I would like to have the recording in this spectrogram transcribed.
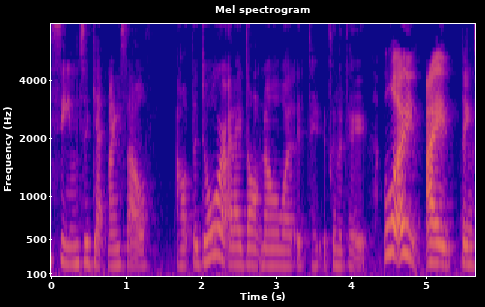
seem to get myself out the door, and I don't know what it ta- it's gonna take. Well, I I think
